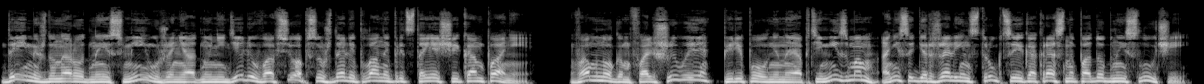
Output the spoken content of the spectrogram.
Да и международные СМИ уже не одну неделю вовсю обсуждали планы предстоящей кампании. Во многом фальшивые, переполненные оптимизмом, они содержали инструкции как раз на подобный случай.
